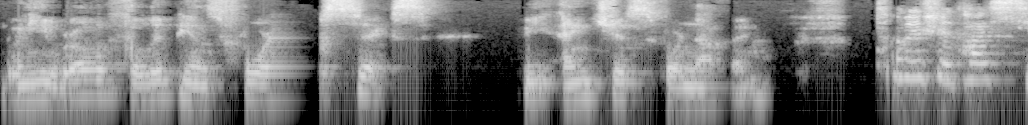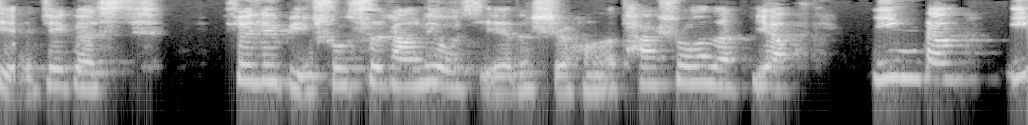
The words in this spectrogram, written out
when he wrote Philippians 4 6, be anxious for nothing. 特别是他写这个 菲利比书四章六节的时候呢，他说呢，要应当一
